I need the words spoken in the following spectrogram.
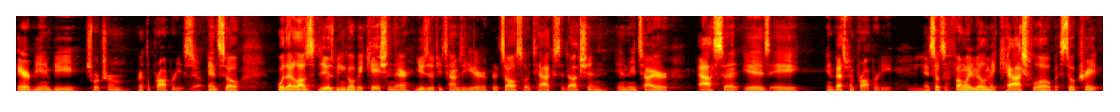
Airbnb short-term rental properties. Yep. And so what that allows us to do is we can go vacation there, use it a few times a year, but it's also a tax deduction and the entire asset is a investment property. Mm-hmm. And so it's a fun way to be able to make cash flow but still create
